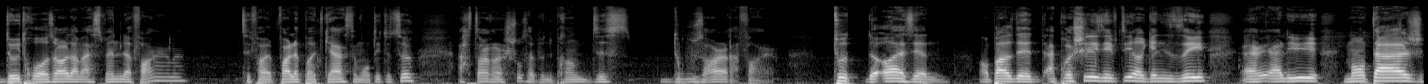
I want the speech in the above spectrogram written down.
2-3 heures dans ma semaine le faire, là. Tu sais, faire, faire le podcast, monter tout ça. À cette heure, un show, ça peut nous prendre 10-12 heures à faire. Tout, de A à Z. On parle de approcher les invités, organiser, aller, montage,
